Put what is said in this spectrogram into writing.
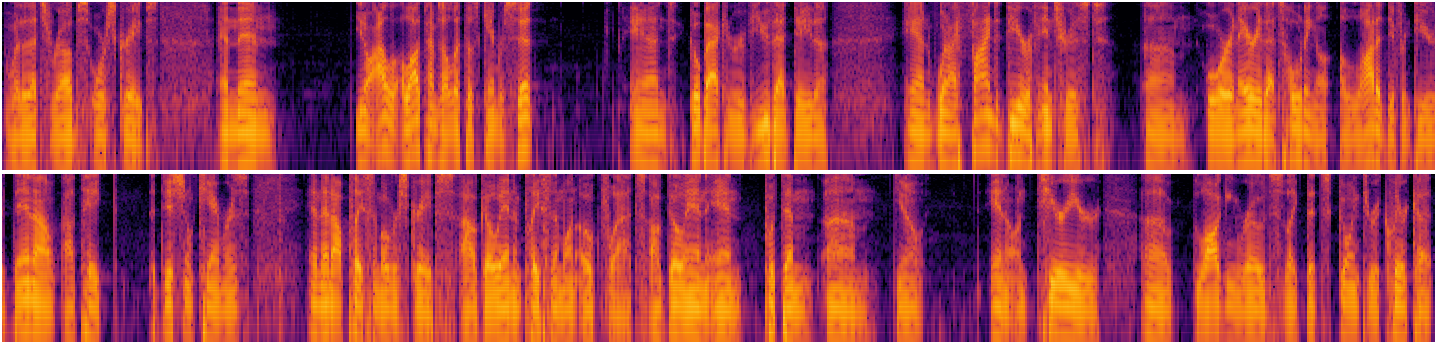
whether that's rubs or scrapes. And then, you know, I'll, a lot of times I'll let those cameras sit and go back and review that data. And when I find a deer of interest um, or an area that's holding a, a lot of different deer, then I'll, I'll take additional cameras and then I'll place them over scrapes. I'll go in and place them on oak flats. I'll go in and put them, um, you know, in interior uh, logging roads like that's going through a clear cut.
